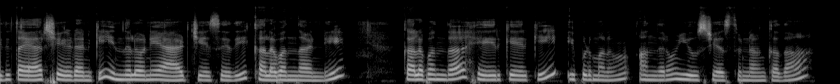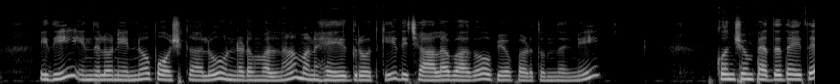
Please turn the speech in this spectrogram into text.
ఇది తయారు చేయడానికి ఇందులోనే యాడ్ చేసేది కలబంద అండి. కలబంద హెయిర్ కేర్కి ఇప్పుడు మనం అందరం యూస్ చేస్తున్నాం కదా. ఇది ఇందులోని ఎన్నో పోషకాలు ఉండడం వలన మన హెయిర్ గ్రోత్కి ఇది చాలా బాగా ఉపయోగపడుతుందండి. కొంచెం పెద్దదైతే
